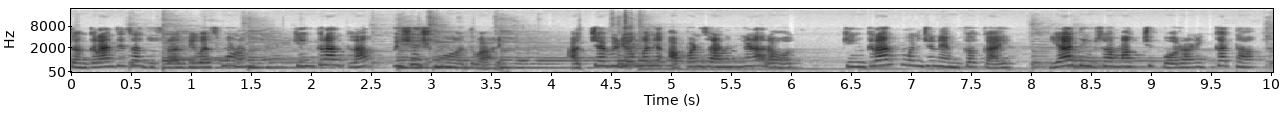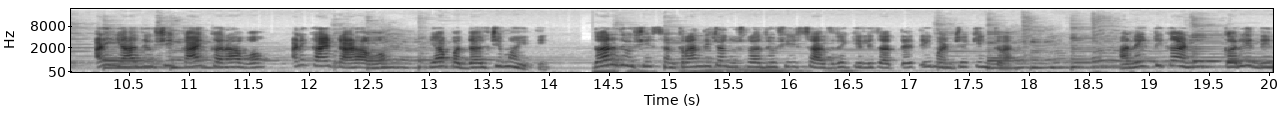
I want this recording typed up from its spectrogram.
संक्रांतीचा दुसरा दिवस म्हणून किंक्रांतला विशेष महत्त्व आहे. आजच्या व्हिडिओमध्ये आपण जाणून घेणार आहोत किंक्रांत म्हणजे नेमकं काय? या दिवसामागची पौराणिक कथा आणि या दिवशी काय करावं आणि काय टाळावं याबद्दलची माहिती. दर दिवशी संक्रांतीच्या दुसऱ्या दिवशी साजरी केली जाते ती म्हणजे किंक्रांत. अनेक ठिकाणी करी दिन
